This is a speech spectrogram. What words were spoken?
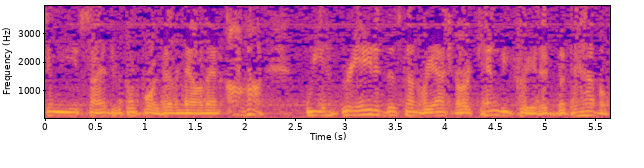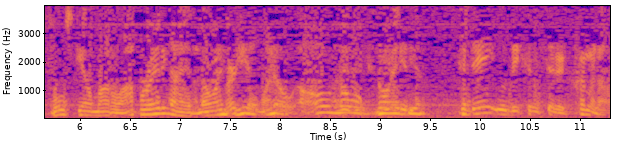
see scientific reports every now and then. Aha, we have created this kind of reaction, or it can be created, but to have a full scale model operating, I had no idea. No, oh no, no idea. Today it would be considered criminal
